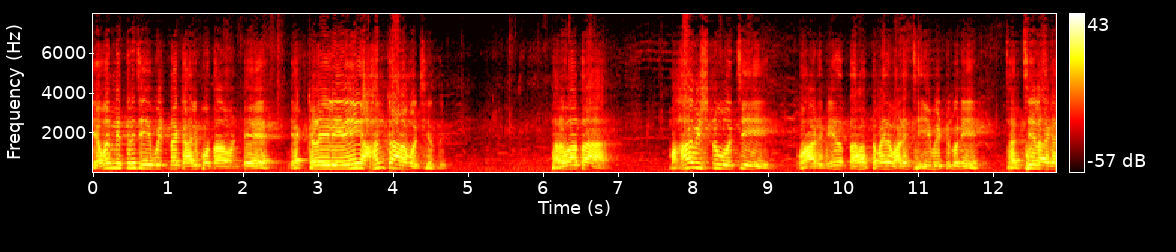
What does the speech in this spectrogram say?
ఎవరి నెత్తిన చేయి పెట్టినా కాలిపోతా ఉంటే ఎక్కడే లేని అహంకారం వచ్చింది. తర్వాత మహావిష్ణువు వచ్చి వాడి మీద తన మీద వాడే చెయ్యి పెట్టుకుని చచ్చేలాగా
